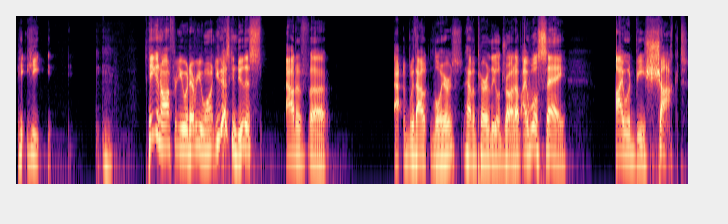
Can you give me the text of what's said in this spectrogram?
he he, he can offer you whatever you want. You guys can do this out of uh, without lawyers, have a paralegal draw it up. I will say, I would be shocked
